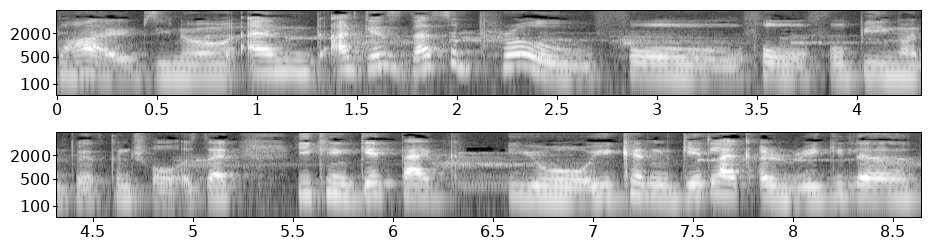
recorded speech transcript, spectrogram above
vibes you know? And i guess that's a pro for for for being on birth control is that you can get back your you can get like a regular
